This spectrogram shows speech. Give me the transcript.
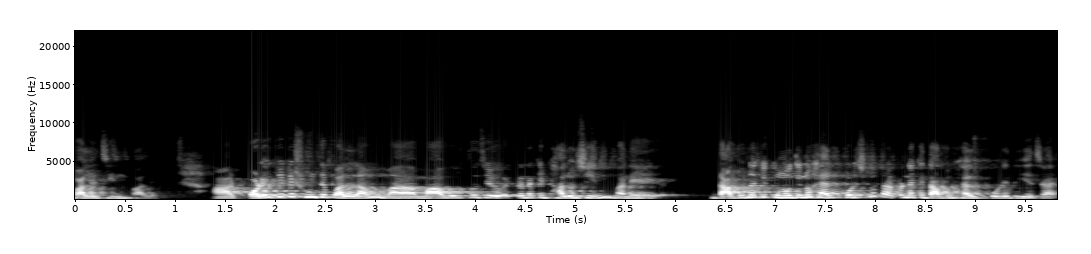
পালে জিন পালে। আর পরে যেটা শুনতে পারলাম, মা বলতো যে একটা নাকি ভালো জিন মানে দাদু নাকি কোনোদিনও হেল্প করেছিল, তারপর নাকি দাদু হেল্প করে দিয়ে যায়।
